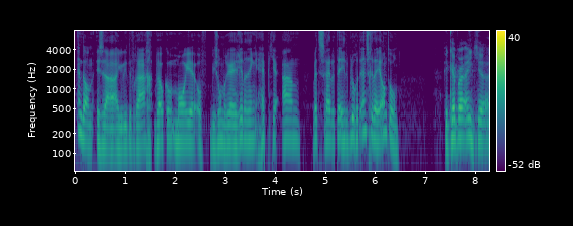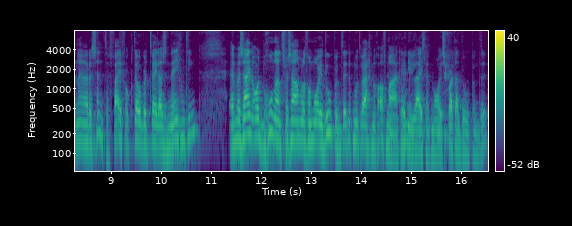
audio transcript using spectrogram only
En dan is daar aan jullie de vraag, welke mooie of bijzondere herinnering heb je aan wedstrijden tegen de ploeg uit Enschede, Anton? Ik heb er eentje, een eh, recente, 5 oktober 2019. En we zijn ooit begonnen aan het verzamelen van mooie doelpunten. En dat moeten we eigenlijk nog afmaken, hè, die lijst met mooie Sparta-doelpunten.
